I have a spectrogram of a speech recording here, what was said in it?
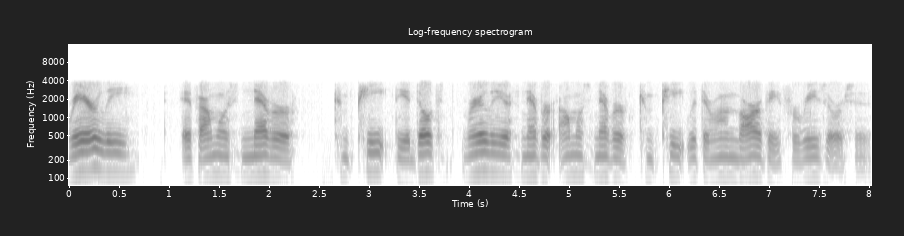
rarely, if almost never, compete. The adults rarely, if never, almost never compete with their own larvae for resources.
